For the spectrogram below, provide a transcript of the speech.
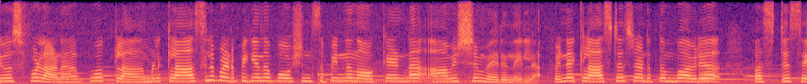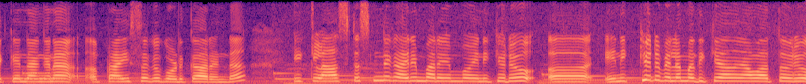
യൂസ്ഫുൾ ആണ്. അപ്പോൾ ക്ലാ നമ്മൾ ക്ലാസ്സിൽ പഠിപ്പിക്കുന്ന പോർഷൻസ് പിന്നെ നോക്കേണ്ട ആവശ്യം വരുന്നില്ല. പിന്നെ ക്ലാസ് ടെസ്റ്റ് നടത്തുമ്പോൾ അവർ ഫസ്റ്റ് സെക്കൻഡ് അങ്ങനെ പ്രൈസ് ഒക്കെ കൊടുക്കാറുണ്ട്. ഈ ക്ലാസ് ടെസ്റ്റിന്റെ കാര്യം പറയുമ്പോൾ എനിക്കൊരു എനിക്കൊരു വിലമതിക്കാനാവാത്ത ഒരു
